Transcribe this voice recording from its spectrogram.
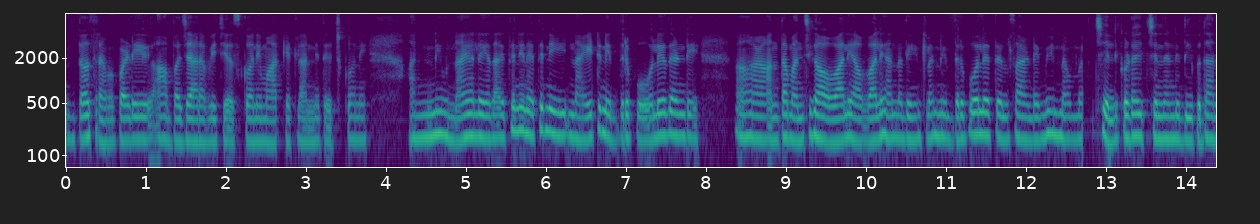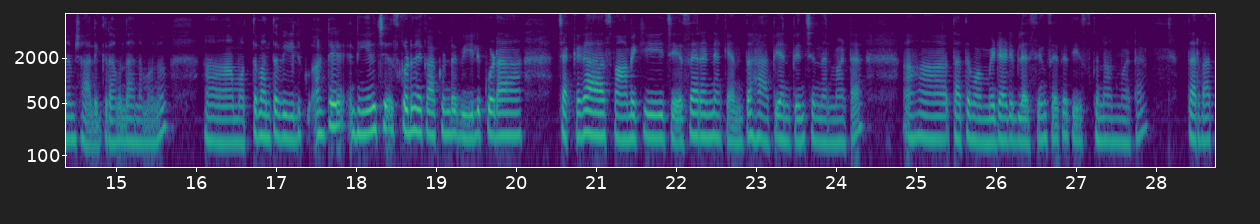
ఎంతో శ్రమపడి ఆ బజార్ అవి చేసుకొని మార్కెట్లో అన్నీ తెచ్చుకొని అన్నీ ఉన్నాయా లేదా? అయితే నేనైతే నీ నైట్ నిద్రపోలేదండి. అంత మంచిగా అవ్వాలి అవ్వాలి అన్న దీంట్లో నిద్రపోలేదు తెలుసా అండి మీరు నమ్మ? చెల్లి కూడా ఇచ్చిందండి దీపదానం శాలిగ్రామ దానమును. మొత్తం అంతా వీలు అంటే నేను చేసుకోవడమే కాకుండా వీళ్ళు కూడా చక్కగా స్వామికి చేశారని నాకు ఎంతో హ్యాపీ అనిపించింది అనమాట తర్వాత మమ్మీ డాడీ బ్లెస్సింగ్స్ అయితే తీసుకున్నాను అనమాట తర్వాత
